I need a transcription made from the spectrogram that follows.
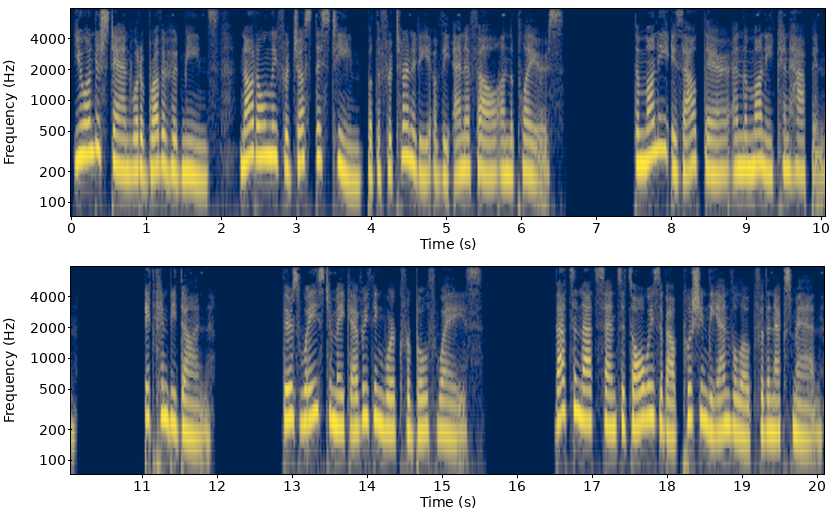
You understand what a brotherhood means, not only for just this team but the fraternity of the NFL and the players. The money is out there and the money can happen. It can be done. There's ways to make everything work for both ways. That's in that sense it's always about pushing the envelope for the next man.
